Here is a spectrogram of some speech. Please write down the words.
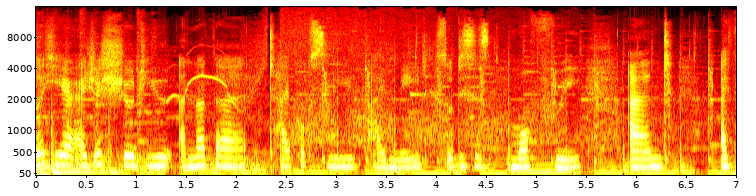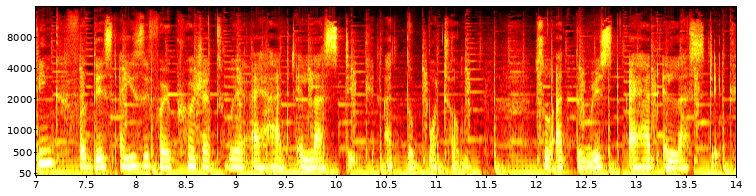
so here I just showed you another type of sleeve I made. So this is more free. And I think for this I used it for a project where I had elastic at the bottom. So at the wrist I had elastic.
